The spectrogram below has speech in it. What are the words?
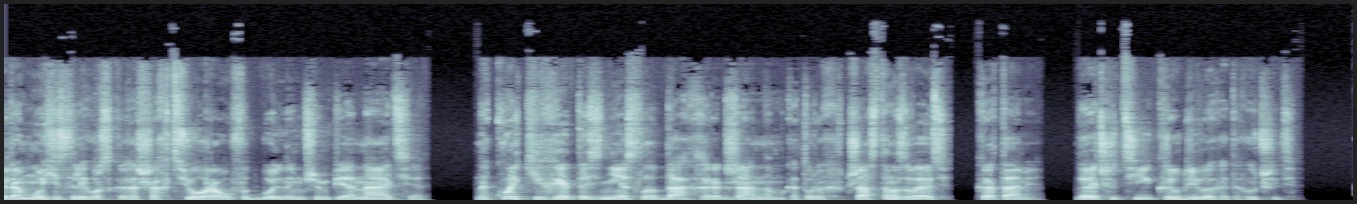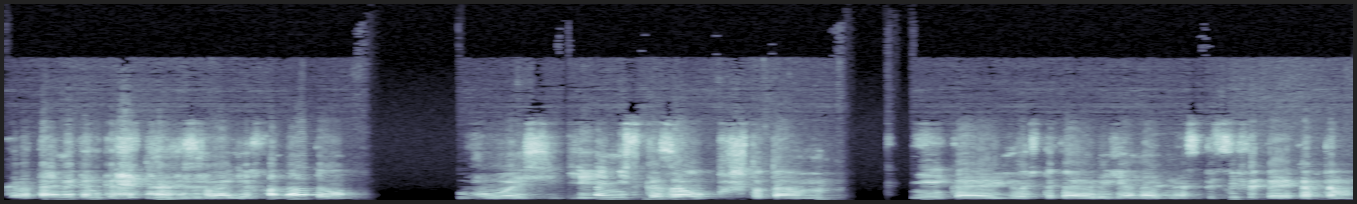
перамогі салігорскага шахцёра ў футбольным чэмпіянаце? Наколькі гэта знесла дах гараджанам которых часта называюць кратамі? Дарэчы ці крыўдліва гэта гучыць? Кратамі конкретно называлі фанатаў. Вось я не сказаў что там нейкая ёсць такая рэгіянальная спецыфіка каб там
